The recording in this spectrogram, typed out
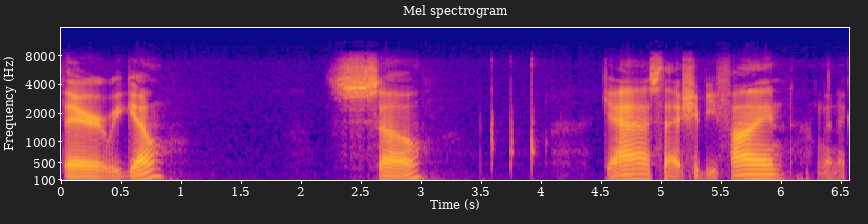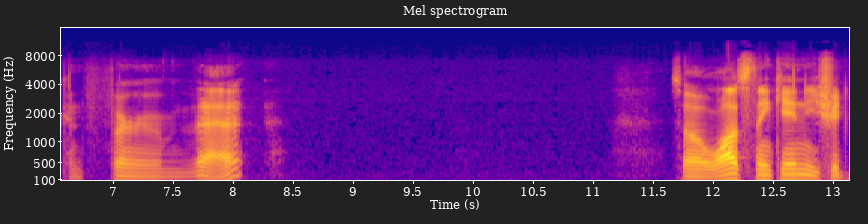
There we go. So gas, that should be fine. I'm going to confirm that. So while it's thinking, you should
